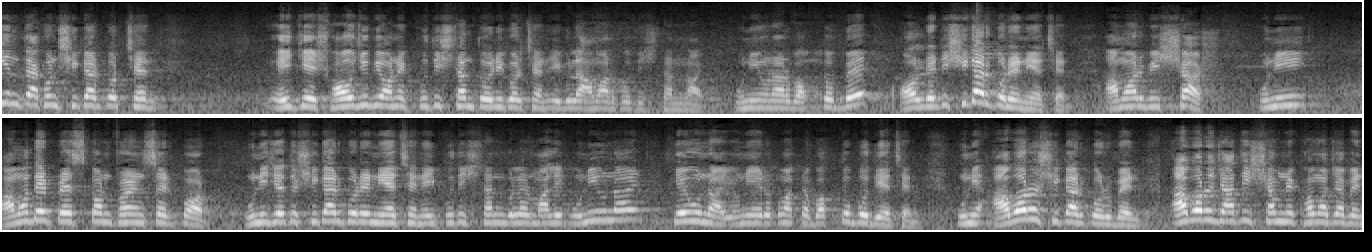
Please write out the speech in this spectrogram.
কিন্তু এখন স্বীকার করছেন এই যে সহযোগী অনেক প্রতিষ্ঠান তৈরি করছেন, এগুলো আমার প্রতিষ্ঠান নয়। উনি ওনার বক্তব্যে অলরেডি স্বীকার করে নিয়েছেন। আমার বিশ্বাস, উনি আমাদের প্রেস কনফারেন্সের পর উনি যেহেতু স্বীকার করে নিয়েছেন, এই প্রতিষ্ঠানগুলোর মালিক উনিও নয়, কেউ নয়, উনি এরকম একটা বক্তব্য দিয়েছেন। উনি আবারও স্বীকার করবেন, আবারও জাতির সামনে ক্ষমা চাবেন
